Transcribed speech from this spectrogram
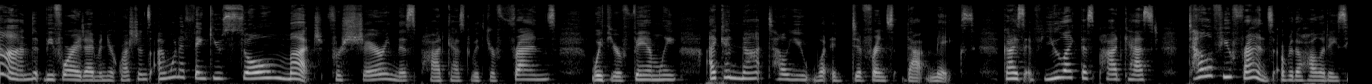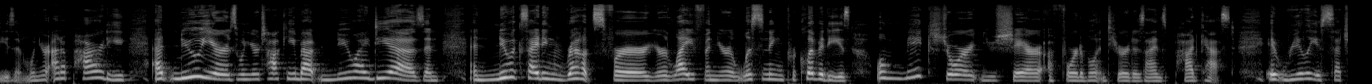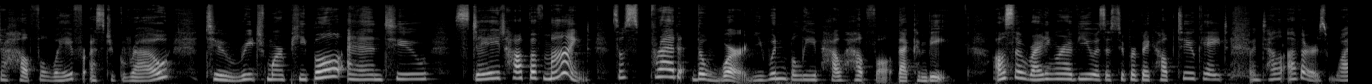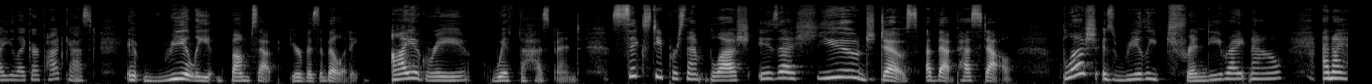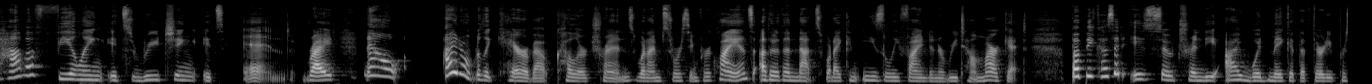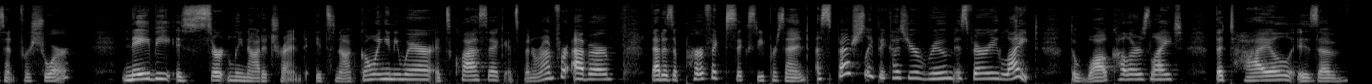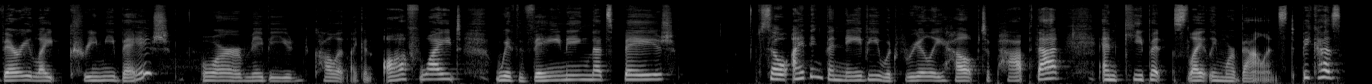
And before I dive into your questions, I want to thank you so much for sharing this podcast with your friends, with your family. I cannot tell you what a difference that makes. Guys, if you like this podcast, tell a few friends over the holiday season when you're at a party, at New Year's, when you're talking about new ideas and, and new exciting routes for your life and your listening proclivities. Well, make sure you share Affordable Interior Designs podcast. It really is such a helpful way for us to grow, to reach more people, and to stay top of mind. So spread the word. You wouldn't believe how helpful that can be. Also, writing a review is a super big help too, Kate. And tell others why you like our podcast. It really bumps up your visibility. I agree with the husband. 60% blush is a huge dose of that pastel. Blush is really trendy right now, and I have a feeling it's reaching its end, right? Now, I don't really care about color trends when I'm sourcing for clients, other than that's what I can easily find in a retail market. But because it is so trendy, I would make it the 30% for sure. Navy is certainly not a trend. It's not going anywhere. It's classic. It's been around forever. That is a perfect 60%, especially because your room is very light. The wall color is light. The tile is a very light creamy beige, or maybe you'd call it like an off white with veining that's beige. So I think the navy would really help to pop that and keep it slightly more balanced because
